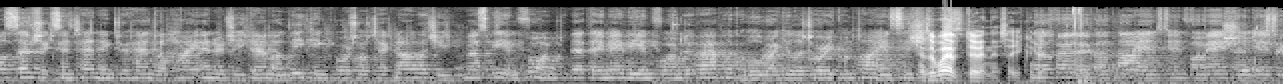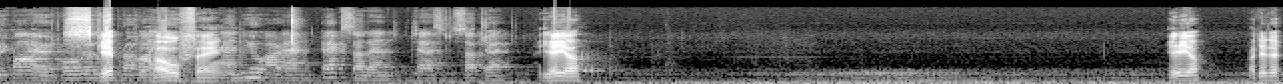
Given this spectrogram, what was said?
All subjects intending to handle high-energy gamma leaking portal technology must be informed that they may be informed of applicable regulatory compliance issues. There's a way of doing this that you can No do. further compliance information is required or will Skip be the whole thing. And you are an excellent test subject. Yeah, yeah. Yeah, yeah. I did it.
